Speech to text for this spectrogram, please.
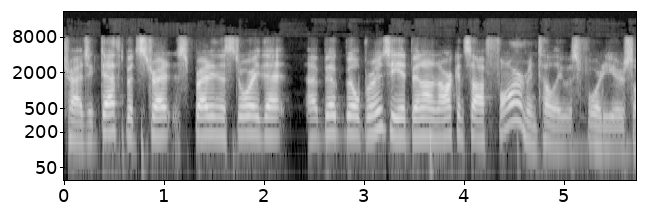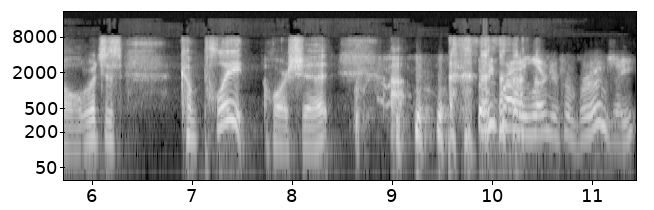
tragic death, but stre- spreading the story that uh, Bill Bill Broonzy had been on an Arkansas farm until he was 40 years old, which is complete horseshit. He probably learned it from Broonzy.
